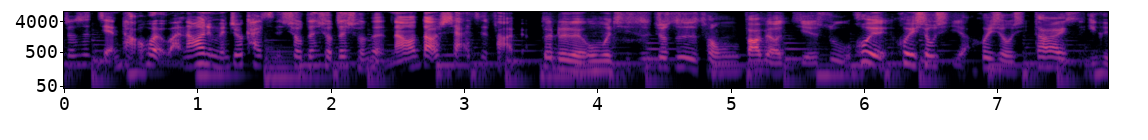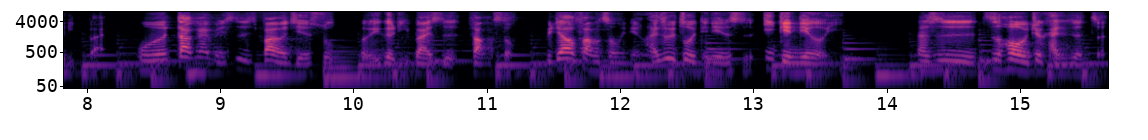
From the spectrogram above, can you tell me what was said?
就是检讨会完，然后你们就开始修正修正修正，然后到下一次发表。对对对，我们其实就是从发表结束会会休息啊，会休息，大概是一个礼拜。我们大概每次发表结束有一个礼拜是放松，比较放松一点，还是会做一点点事，一点点而已。但是之后就开始认真。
